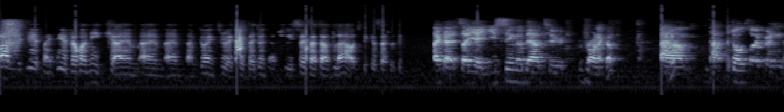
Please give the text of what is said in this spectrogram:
Um, my dear, my dear Veronique, I am, I am, I'm, I'm going through it, but I don't actually say that out loud because that would be. Okay, so yeah, you signal down to Veronica. Um, that the door's open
